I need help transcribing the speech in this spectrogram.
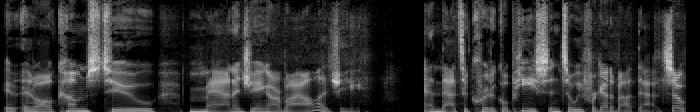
It, it all comes to managing our biology. And that's a critical piece. And so we forget about that. So,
